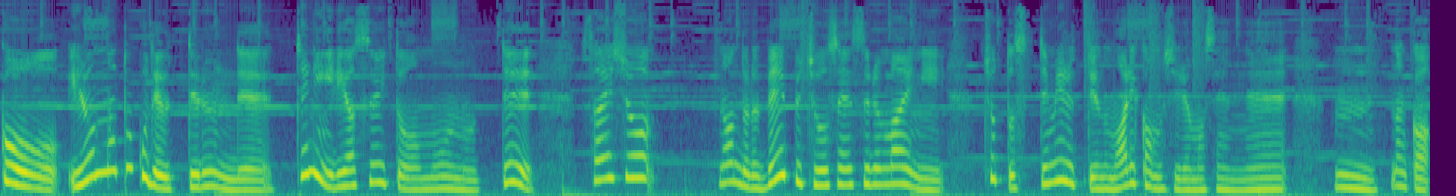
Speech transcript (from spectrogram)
構いろんなとこで売ってるんで、手に入れやすいとは思うので、最初、なんだろう、ベイプ挑戦する前に、ちょっと吸ってみるっていうのもありかもしれませんね。うん。なんか、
